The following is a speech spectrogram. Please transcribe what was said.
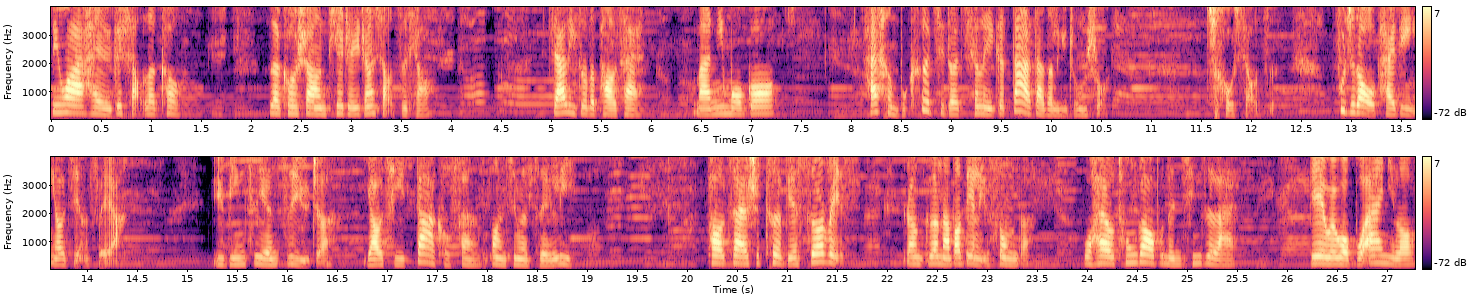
另外还有一个小乐扣，乐扣上贴着一张小字条：家里做的泡菜，马尼莫高，还很不客气的签了一个大大的李钟硕。臭小子，不知道我拍电影要减肥啊！雨冰自言自语着，舀起一大口饭放进了嘴里。泡菜是特别 service，让哥拿到店里送的。我还有通告不能亲自来，别以为我不爱你喽，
